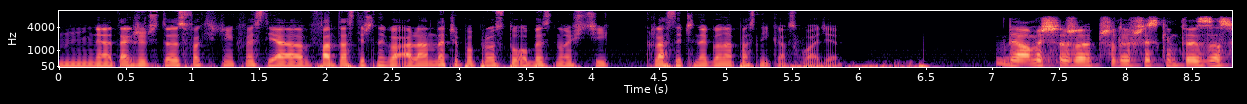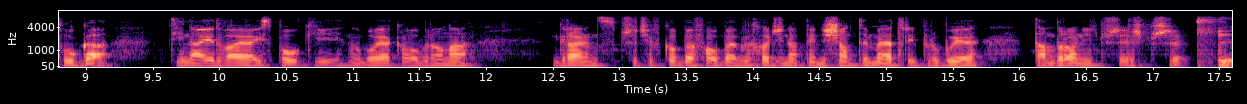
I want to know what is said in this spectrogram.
Mm, także czy to jest faktycznie kwestia fantastycznego Alanda, czy po prostu obecności klasycznego napastnika w składzie? Ja myślę, że przede wszystkim to jest zasługa Tina Jedwaja i spółki, no bo jaka obrona grając przeciwko BVB wychodzi na 50 metr i próbuje tam bronić przecież przy... Przy,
